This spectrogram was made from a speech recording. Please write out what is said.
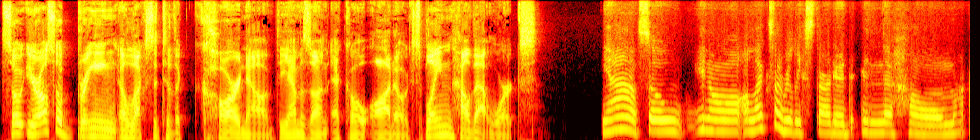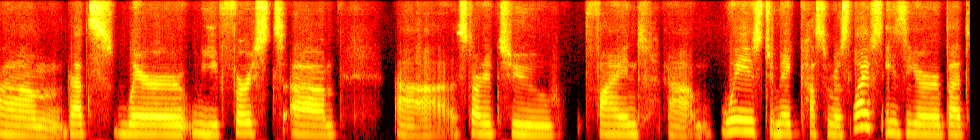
So you're also bringing Alexa to the car now, the Amazon Echo Auto. Explain how that works. Yeah, so you know, Alexa really started in the home. Um, that's where we first um, uh, started to find um, ways to make customers' lives easier. But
